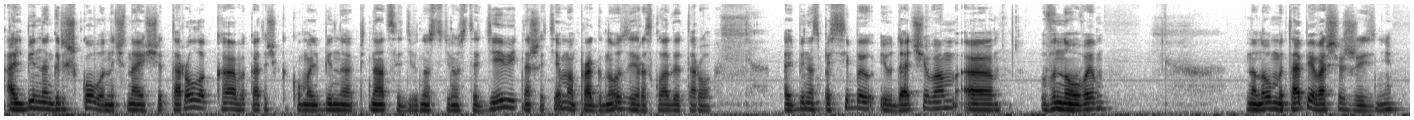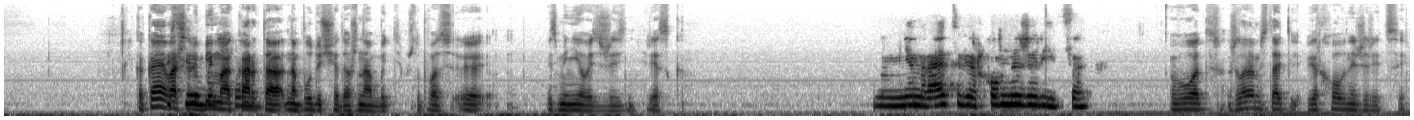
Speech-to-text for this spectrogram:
Альбина Гришкова, начинающая таролог, vk.com Альбина 159099. Наша тема прогнозы и расклады Таро. Альбина, спасибо и удачи вам э, в новом, на новом этапе вашей жизни. Какая спасибо ваша любимая большое. карта на будущее должна быть, чтобы у вас э, изменилась жизнь резко? Ну, мне нравится Верховная Жрица. Вот, желаю вам стать Верховной Жрицей.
